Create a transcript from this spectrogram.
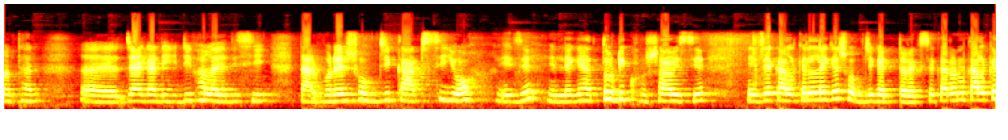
মাথার আহ, জায়গা ডি ডি ফালাই দিছি। তারপরে সবজি কাটছিও এই যে এর লেগে এতটি খোসা হয়েছে এই যে কালকের লেগে সবজি কাটতে রাখছি। কারণ কালকে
